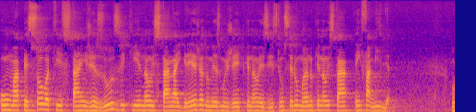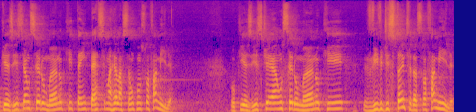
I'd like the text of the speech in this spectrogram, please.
uma pessoa que está em Jesus e que não está na igreja, do mesmo jeito que não existe um ser humano que não está em família. O que existe é um ser humano que tem péssima relação com sua família. O que existe é um ser humano que vive distante da sua família.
